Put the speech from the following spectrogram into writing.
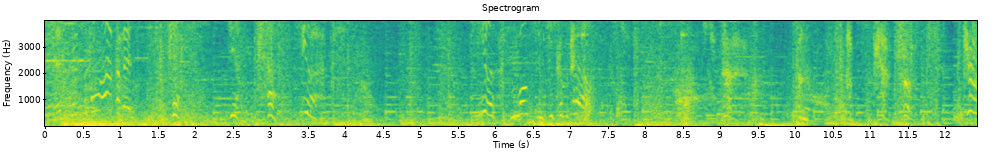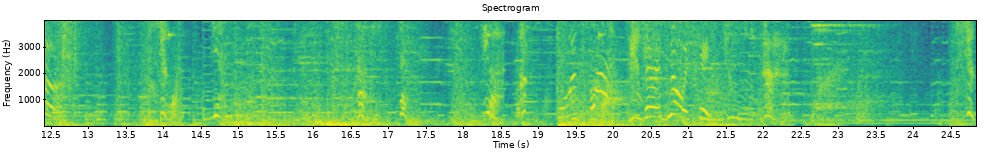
Inadmissible evidence! Motion to compel! Black! There is no escape! Take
